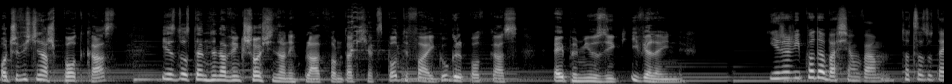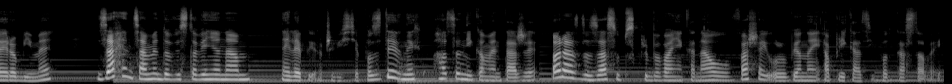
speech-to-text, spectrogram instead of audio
Oczywiście nasz podcast jest dostępny na większości znanych platform, takich jak Spotify, Google Podcast, Apple Music i wiele innych. Jeżeli podoba się Wam to, co tutaj robimy, zachęcamy do wystawienia nam, najlepiej oczywiście pozytywnych, ocen i komentarzy oraz do zasubskrybowania kanału w Waszej ulubionej aplikacji podcastowej.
